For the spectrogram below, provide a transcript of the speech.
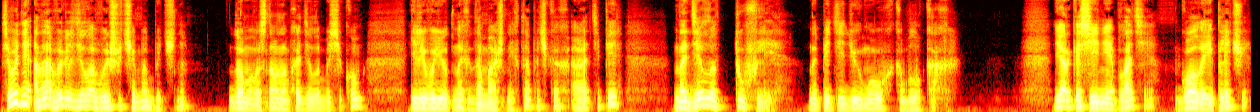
Сегодня она выглядела выше, чем обычно. Дома в основном ходила босиком или в уютных домашних тапочках, а теперь надела туфли на пятидюймовых каблуках. Ярко-синее платье, голые плечи,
